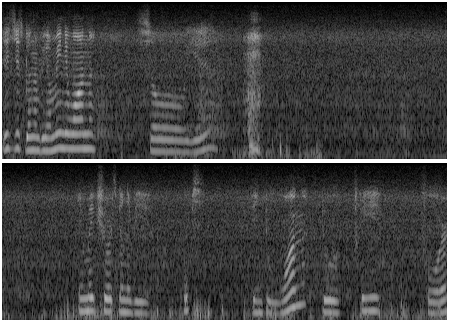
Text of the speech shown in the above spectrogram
This is gonna be a mini one. So yeah. and make sure it's gonna be oops into one two three four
